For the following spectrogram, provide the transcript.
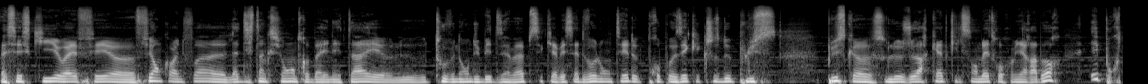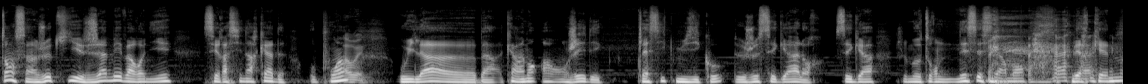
Bah, c'est ce qui ouais, fait, euh, fait encore une fois euh, la distinction entre Bayonetta et euh, le tout venant du beat'em up, c'est qu'il y avait cette volonté de proposer quelque chose de plus, plus que le jeu arcade qu'il semble être au premier abord. Et pourtant, c'est un jeu qui jamais va renier ses racines arcade, au point Ah ouais. où il a euh, bah, carrément arrangé des classiques musicaux de jeux Sega. Alors, Sega, je me tourne nécessairement vers Ken.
